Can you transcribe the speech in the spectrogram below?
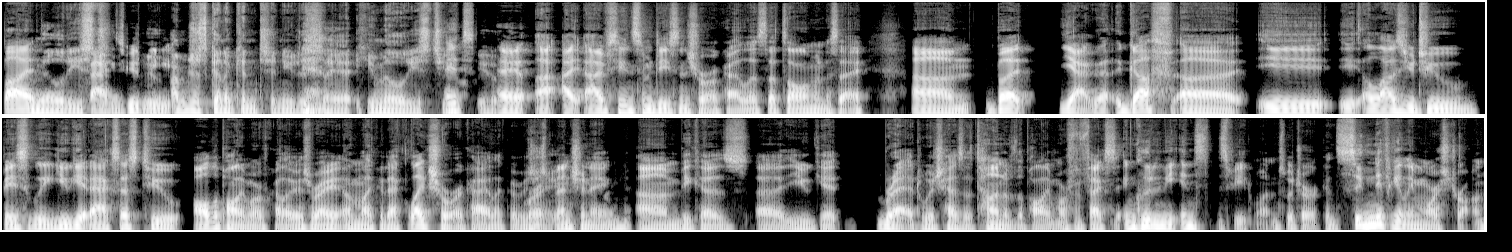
but Humility's back to the- I'm just going to continue to Yeah. say it. Humility's too it's cute. I, I I've seen some decent Shorikai lists. That's all I'm going to say. Um, but yeah, Guff uh it, it allows you to basically you get access to all the polymorph colors, right? Unlike a deck like Shorikai, like I was just mentioning, um, because uh you get red, which has a ton of the polymorph effects, including the instant speed ones, which are significantly more strong,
